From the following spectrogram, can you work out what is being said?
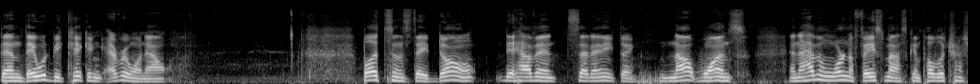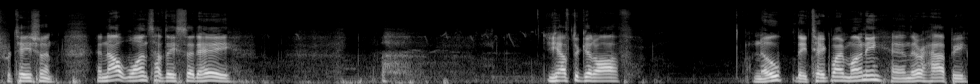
then they would be kicking everyone out. But since they don't they haven't said anything. Not once. And i haven't worn a face mask in public transportation. And not once have they said hey you have to get off. Nope. They take my money and they're happy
